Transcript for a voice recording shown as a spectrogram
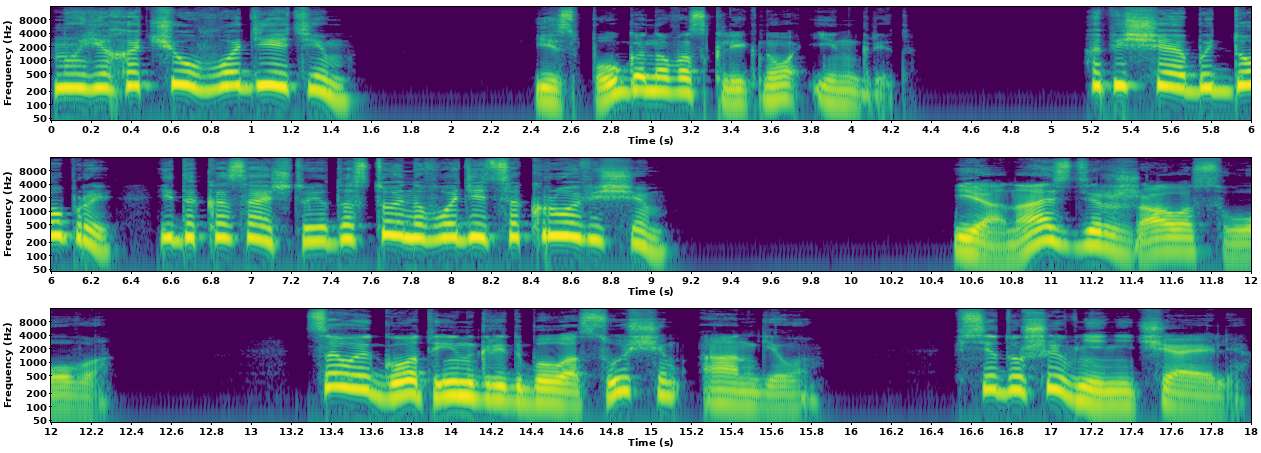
«Но я хочу владеть им!» Испуганно воскликнула Ингрид. «Обещаю быть доброй и доказать, что я достойна владеть сокровищем!» И она сдержала слово. Целый год Ингрид была сущим ангелом. Все души в ней не чаяли.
